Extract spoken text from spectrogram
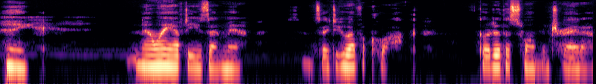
Hey, now I have to use that map. Since I do have a clock, go to the swamp and try it out.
